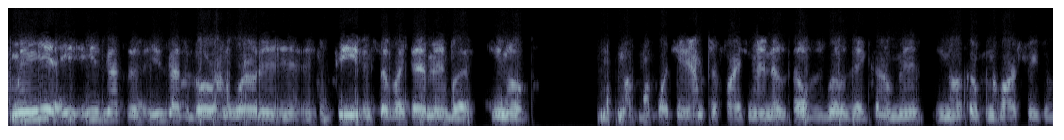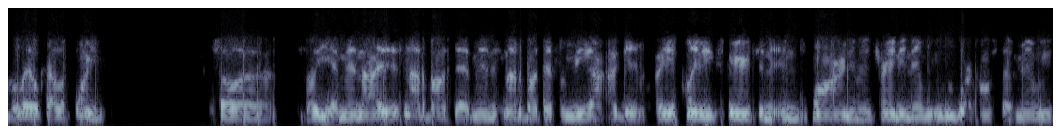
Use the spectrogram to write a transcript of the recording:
I mean, yeah, he, has got to he's got to go around the world and, and, compete and stuff like that, man. But you know, my, my 14 amateur fights, man, those, those as real as they come, man. You know, I come from the hard streets of Vallejo, California. So, uh, so yeah, man, no, it's not about that, man. It's not about that for me. I, I get I get plenty of experience in, in sparring and in training, and we, we work on stuff, man. We,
